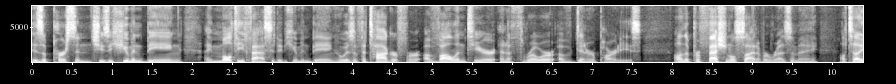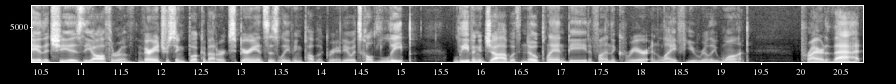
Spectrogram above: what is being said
is a person. She's a human being, a multifaceted human being who is a photographer, a volunteer, and a thrower of dinner parties. On the professional side of her resume, I'll tell you that she is the author of a very interesting book about her experiences leaving public radio. It's called Leap leaving a job with no plan B to find the career and life you really want. Prior to that,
